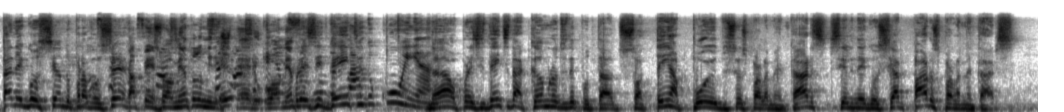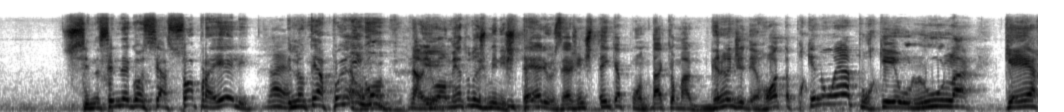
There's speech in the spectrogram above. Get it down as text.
tá negociando pra você? Capês, o aumento do ministério, o é um aumento presidente- Eduardo Cunha? Não, o presidente da Câmara dos Deputados só tem apoio dos seus parlamentares se ele negociar para os parlamentares. Se, se ele negociar só para ele, é. ele não tem apoio nenhum. Não, e o aumento dos ministérios, né, a gente tem que apontar que é uma grande derrota, porque não é porque o Lula quer.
